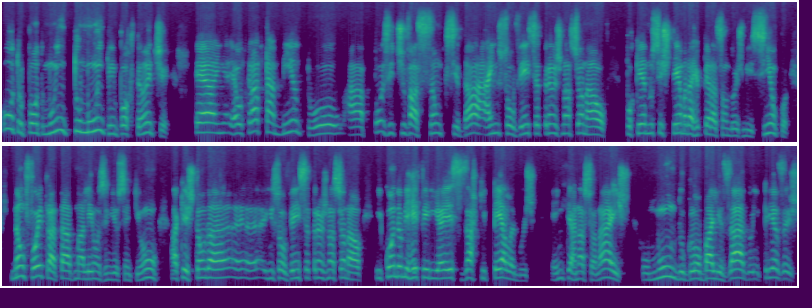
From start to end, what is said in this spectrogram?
Outro ponto muito, muito importante é, é o tratamento ou a positivação que se dá à insolvência transnacional porque no sistema da recuperação 2005 não foi tratado na Lei 11.101 a questão da eh, insolvência transnacional. E quando eu me referi a esses arquipélagos internacionais, o mundo globalizado, empresas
